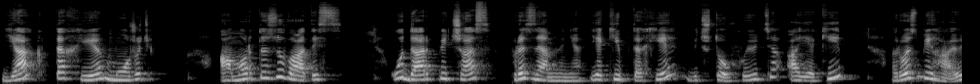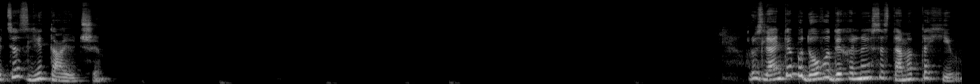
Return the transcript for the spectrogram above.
як птахи можуть амортизуватись удар під час приземлення, які птахи відштовхуються, а які розбігаються, злітаючи. Розгляньте будову дихальної системи птахів.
